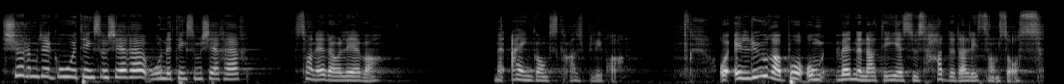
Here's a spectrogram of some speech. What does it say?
Selv om det er gode ting som skjer her, vonde ting som skjer her. Sånn er det å leve. Men en gang skal alt bli bra. Og jeg lurer på om vennene til Jesus hadde det litt sånn som oss.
